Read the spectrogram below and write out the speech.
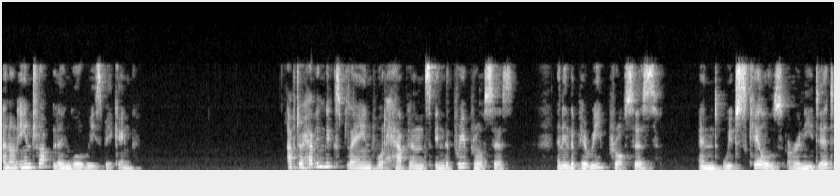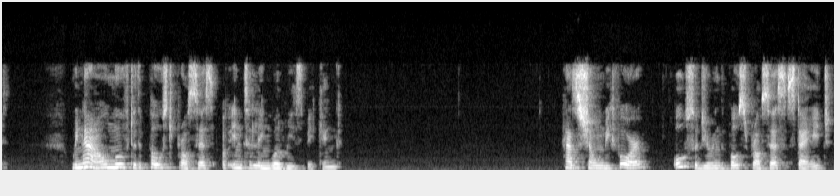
and on intralingual respeaking. After having explained what happens in the pre-process and in the peri-process and which skills are needed, we now move to the post-process of interlingual respeaking. As shown before, also during the post-process stage,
